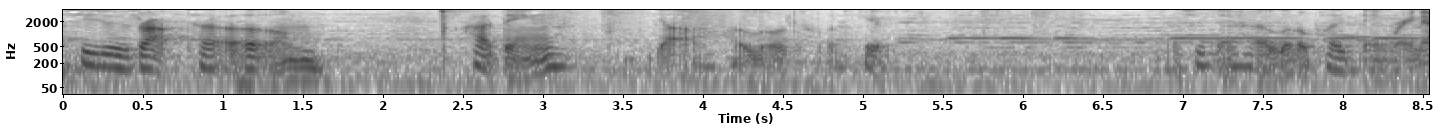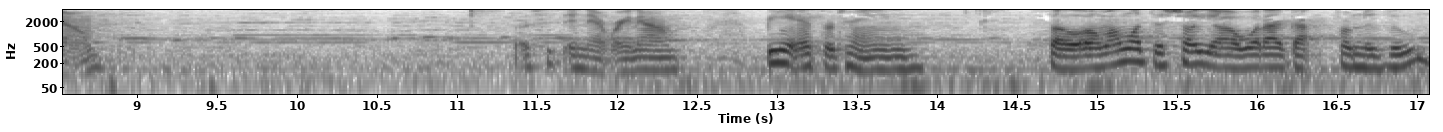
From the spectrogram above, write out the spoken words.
She just dropped her, um, her thing. Y'all, her little toy here. So she's in her little play thing right now. So she's in that right now, being entertained. So um, I want to show y'all what I got from the zoo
